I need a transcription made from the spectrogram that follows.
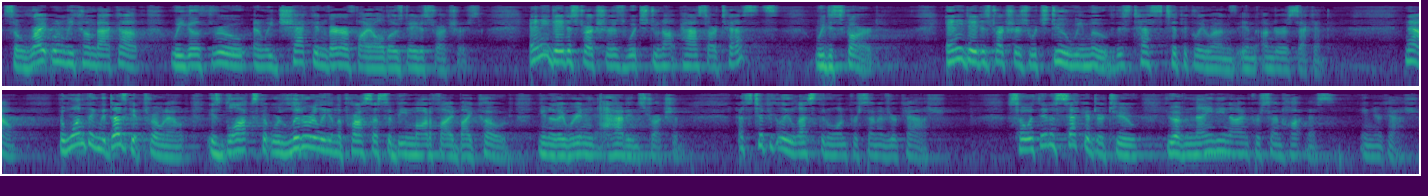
So right when we come back up, we go through and we check and verify all those data structures. Any data structures which do not pass our tests, we discard. Any data structures which do, we move. This test typically runs in under a second. Now, the one thing that does get thrown out is blocks that were literally in the process of being modified by code. You know, they were in an add instruction. That's typically less than 1% of your cache. So within a second or two, you have 99% hotness in your cache.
